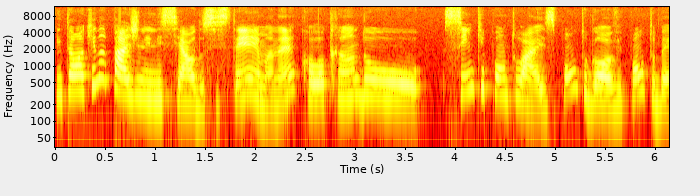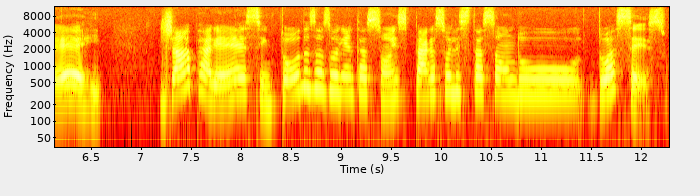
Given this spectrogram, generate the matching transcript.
Então, aqui na página inicial do sistema, né, colocando sync.aids.gov.br, já aparecem todas as orientações para solicitação do, do acesso.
